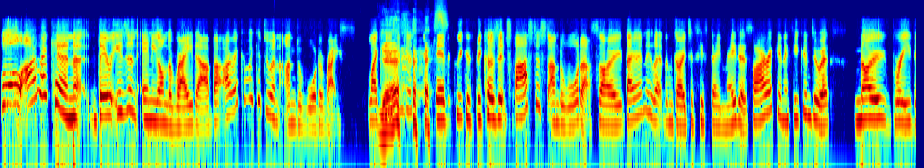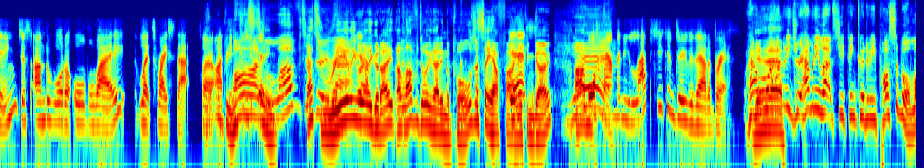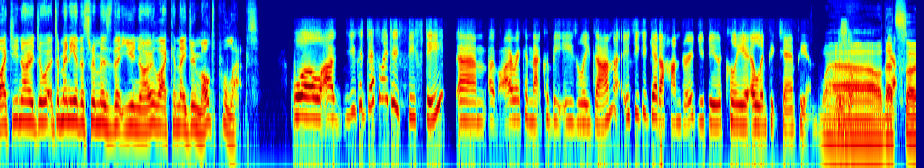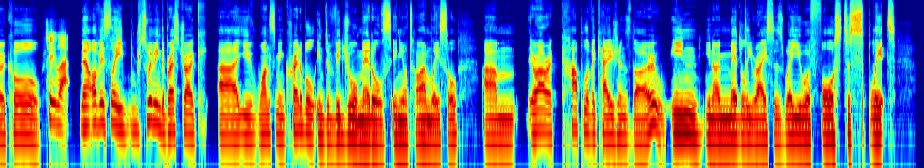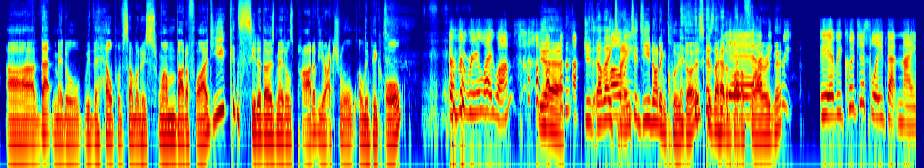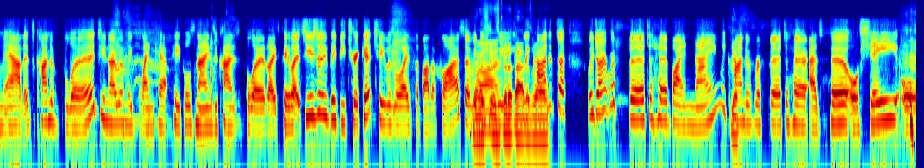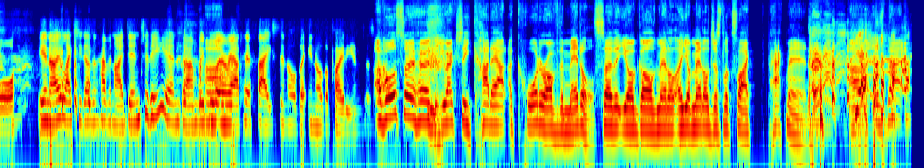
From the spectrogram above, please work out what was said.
well, I reckon there isn't any on the radar, but I reckon we could do an underwater race. Like who can just get there the quickest because it's fastest underwater. So they only let them go to 15 meters. So I reckon if you can do it, no breathing, just underwater all the way, let's race that. So That would I be think Oh, I'd love to That's do really, that. really good. I, I love doing that in the pool. Just see how far Yes. you can go. Um, yeah. or how many laps you can do without a breath. How, Yeah. how many how many laps do you think would be possible? Like, do you know do do many of the swimmers that you know like can they do multiple laps? Well, uh, you could definitely do 50. Um, I- reckon that could be easily done. If you could get 100, you'd be the clear Olympic champion. Wow, that's so cool. Two laps. Now, obviously, swimming the breaststroke, uh, you've won some incredible individual medals in your time, Leisel. Um, there are a couple of occasions, though, in you know medley races where you were forced to split uh, that medal with the help of someone who swum butterfly. Do you consider those medals part of your actual Olympic haul? the relay ones. Yeah. Do, are they Oh, we- tainted? Do you not include those because they had a Yeah, butterfly in there? we- yeah, we could just leave that name out. It's kind of blurred. You know, when we blank out people's names, we kind of just blur those people. It's usually Libby Trickett. She was always the butterfly. So we Right, just we, good at that we as well. kind of don't, we don't refer to her by name. We Yep. kind of refer to her as her or she or you know, like she doesn't have an identity, and um, we blur Um, out her face in all the in all the podiums as well. I've also heard that you actually cut out a quarter of the medal so that your gold medal or your medal just looks like Pac-Man. Uh, Is that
